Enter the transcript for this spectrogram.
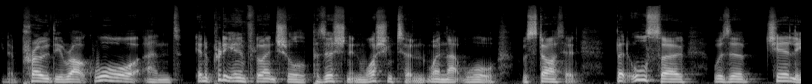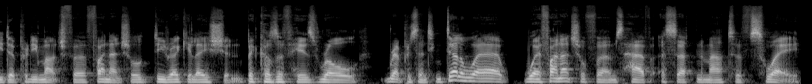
you know, pro the Iraq war and in a pretty influential position in Washington when that war was started, but also was a cheerleader pretty much for financial deregulation because of his role representing Delaware, where financial firms have a certain amount of sway.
